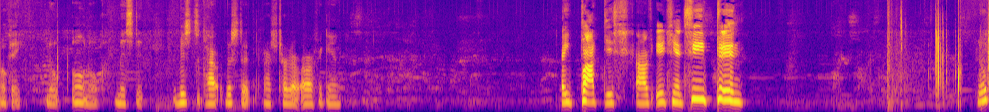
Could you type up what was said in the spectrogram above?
okay. No, oh no, missed it. Missed it. Missed it? I to turn it off again. I bought this off AT&T bin. Nope.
